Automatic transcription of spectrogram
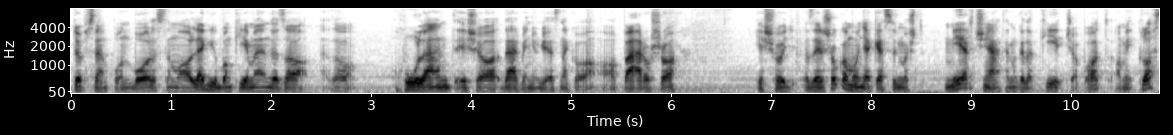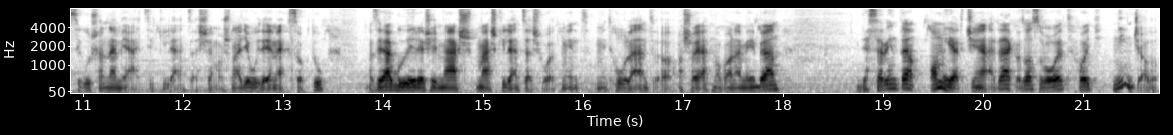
több szempontból, szerintem a legjobban kiemelendő ez a, ez a Holland és a Darwin Nuneznek a, a párosa, és hogy azért sokan mondják ezt, hogy most miért csinálta meg ez a két csapat, ami klasszikusan nem játszik 9-esen, most már jó ideje megszoktuk. Az Aguilera is egy más, más 9-es volt, mint, mint Holland a, a saját maga nemében. De szerintem amiért csinálták, az az volt, hogy nincs a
